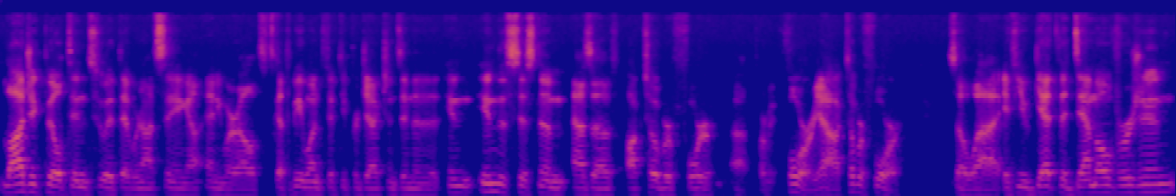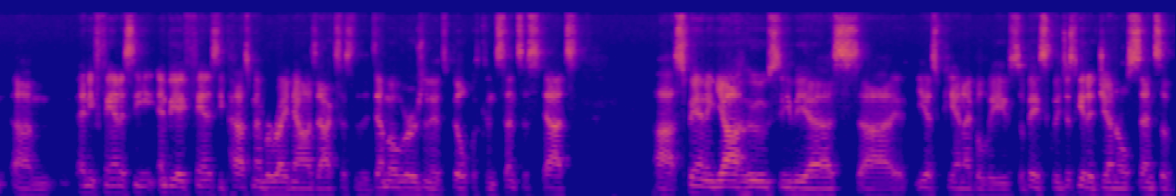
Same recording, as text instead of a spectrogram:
logic built into it that we're not seeing anywhere else. It's got the B150 projections in the in in the system as of October four, uh, four, yeah, October four. So uh, if you get the demo version, um, any fantasy NBA Fantasy Pass member right now has access to the demo version. It's built with consensus stats, uh, spanning Yahoo, CBS, uh, ESPN, I believe. So basically, just get a general sense of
